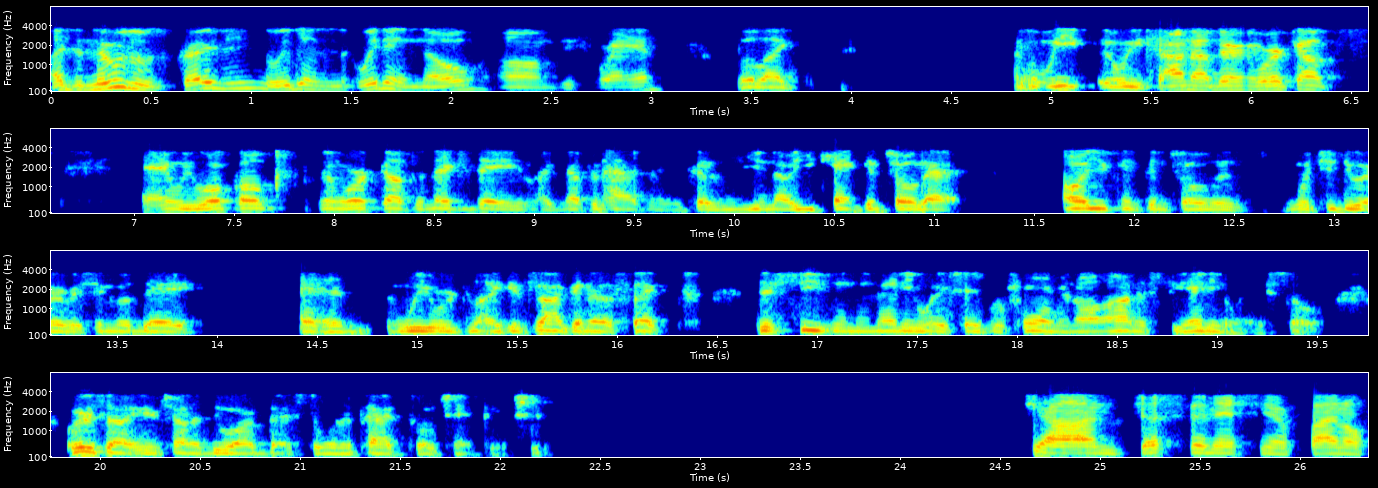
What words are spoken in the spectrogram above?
Like the news was crazy. We didn't we didn't know um, beforehand, but like we we found out during workouts, and we woke up and worked out the next day like nothing happened because you know you can't control that. All you can control is what you do every single day. And we were like, it's not going to affect this season in any way, shape, or form, in all honesty, anyway. So we're just out here trying to do our best to win a Pac 12 championship. John, just finished, you know, final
